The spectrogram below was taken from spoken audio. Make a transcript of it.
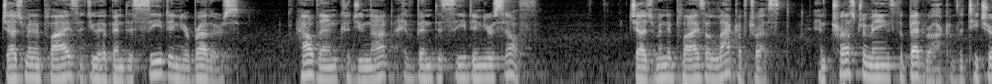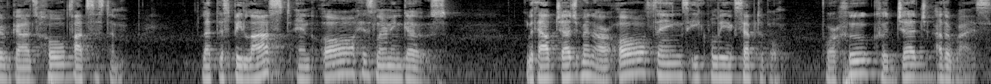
Judgment implies that you have been deceived in your brothers. How then could you not have been deceived in yourself? Judgment implies a lack of trust, and trust remains the bedrock of the teacher of God's whole thought system. Let this be lost, and all his learning goes. Without judgment are all things equally acceptable. For who could judge otherwise?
